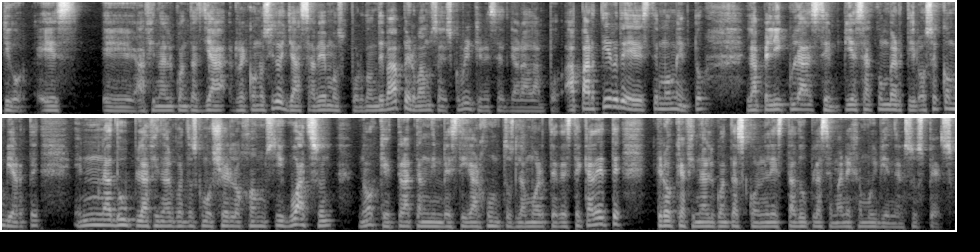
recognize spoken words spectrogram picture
digo, es eh, a final de cuentas ya reconocido, ya sabemos por dónde va, pero vamos a descubrir quién es Edgar Allan Poe. A partir de este momento, la película se empieza a convertir o se convierte en una dupla, a final de cuentas, como Sherlock Holmes y Watson, ¿no? Que tratan de investigar juntos la muerte de este cadete. Creo que a final de cuentas con esta dupla se maneja muy bien el suspenso.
